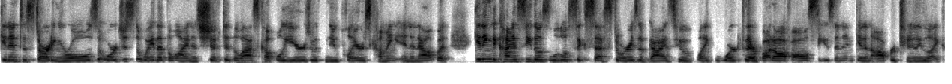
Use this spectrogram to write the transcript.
get into starting roles or just the way that the line has shifted the last couple years with new players coming in and out but getting to kind of see those little success stories of guys who have like worked their butt off all season and get an opportunity like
